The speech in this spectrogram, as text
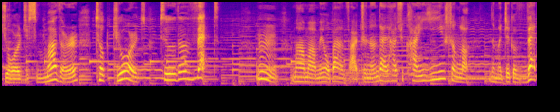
？George's mother took George to the vet. 嗯，妈妈没有办法，只能带他去看医生了。那么这个 vet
